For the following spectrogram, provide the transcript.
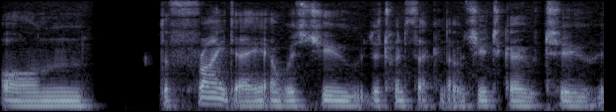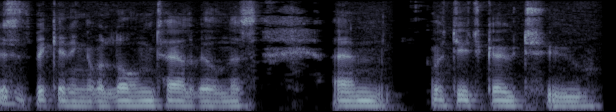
on the Friday, I was due, the 22nd, I was due to go to, this is the beginning of a long tale of illness. Um, I was due to go to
